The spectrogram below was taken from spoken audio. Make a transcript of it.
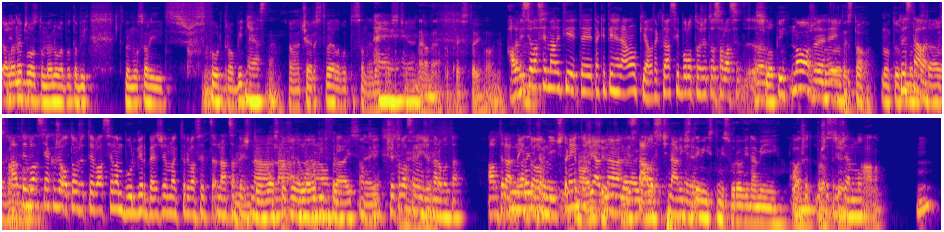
Ale nebolo to menu, lebo to by sme museli furt robiť. No jasné. A čerstvé, lebo to sa nedá proste. Nemáme na to priestory hlavne. Ale vy ste vlastne mali tie, tie, také tie hranolky, ale tak to asi bolo to, že to sa vlastne... uh, Slopy? No, že hej, To je stále. No, to je stále. stále. Ale to je vlastne akože o tom, že to je vlastne len burger bez žemle, ktorý vlastne ca- nacapeš Mm, to je na, vlastne, na, že na loaded hranolky. fries, Okay. hej. Čiže to vlastne nie je žiadna robota. Alebo teda No, nie je to, není to nič nie je to žiadna že- starosť S navyše. tými, s tými surovinami A ušetríš žemlu. Áno. Hm?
